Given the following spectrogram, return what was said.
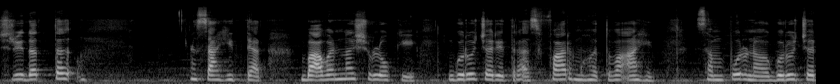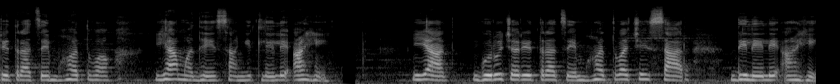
श्री दत्त साहित्यात बावन्न श्लोकी गुरुचरित्रास फार महत्त्व आहे. संपूर्ण गुरुचरित्राचे महत्त्व ह्यामध्ये सांगितलेले आहे. यात गुरुचरित्राचे महत्त्वाचे सार दिलेले आहे.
